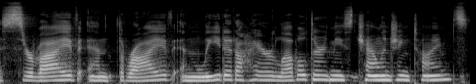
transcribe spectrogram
survive and thrive and lead at a higher level during these challenging times?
